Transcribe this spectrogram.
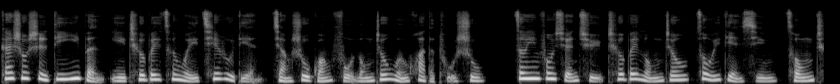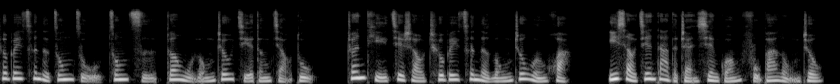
该书是第一本以车陂村为切入点，讲述广府龙舟文化的图书。曾英峰选取车陂龙舟作为典型，从车陂村的宗族、宗祠、端午龙舟节等角度，专题介绍车陂村的龙舟文化，以小见大的展现广府八龙舟。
